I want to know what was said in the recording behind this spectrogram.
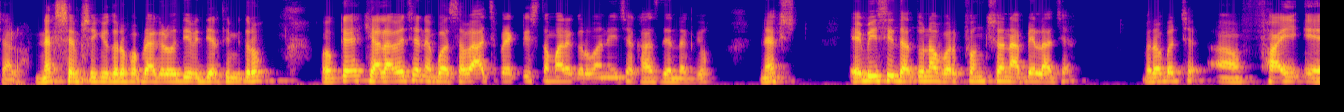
ચાલો નેક્સ્ટ એમસીક્યુ તરફ આપણે આગળ વધીએ, વિદ્યાર્થી મિત્રો. ઓકે? ખ્યાલ આવે છે ને? બસ, હવે આજ પ્રેક્ટિસ તમારે કરવાની છે, ખાસ ધ્યાન રાખજો. નેક્સ્ટ એબીસી ધાતુના વર્ક ફંક્શન આપેલા છે. બરાબર છે? ફાઈ એ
